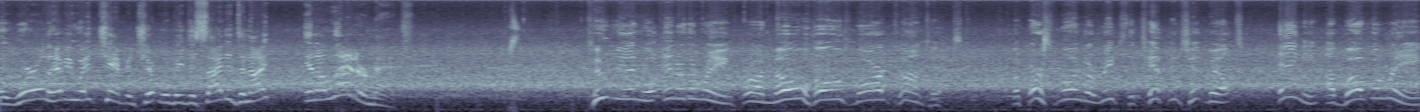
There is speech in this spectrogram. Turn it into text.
The World Heavyweight Championship will be decided tonight in a ladder match. Two men will enter the ring for a no-hose-barred contest. The first one to reach the championship belts hanging above the ring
